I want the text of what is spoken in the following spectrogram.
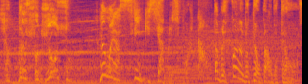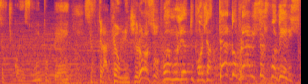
Seu bruxo odioso! Não é assim que se abre esse portal. Tá blefando, teu Baldotron? Eu te conheço muito bem, seu dragão mentiroso. O amuleto pode até dobrar os seus poderes,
